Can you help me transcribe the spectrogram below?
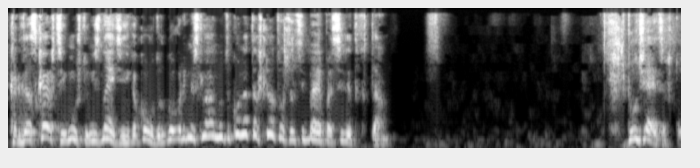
Когда скажете ему, что не знаете никакого другого ремесла, ну так он отошлет вас от себя и поселит их там. Получается, что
